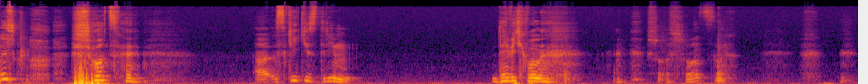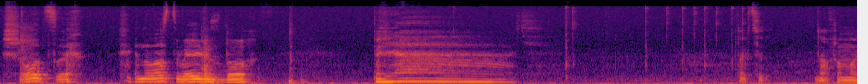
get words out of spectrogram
Ну і що? Це? А, скільки стрім? 9 хвилин. Що, що це? Що це? Я на Last Wave здох. Блять. Так, це. Да, from 0.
